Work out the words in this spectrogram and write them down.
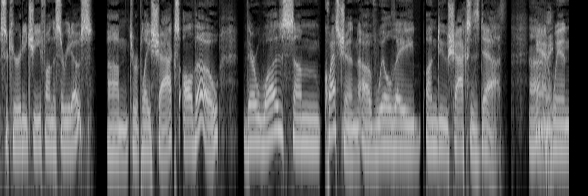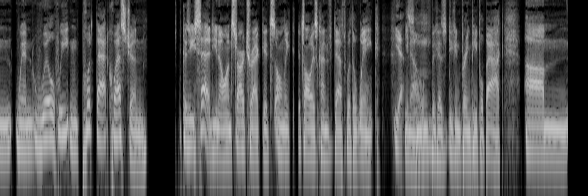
security chief on the Cerritos um, to replace Shax. Although there was some question of will they undo Shax's death, and right. when when Wil Wheaton put that question because he said, you know, on Star Trek, it's only it's always kind of death with a wink. Yes. You know, mm-hmm. because you can bring people back. Um,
